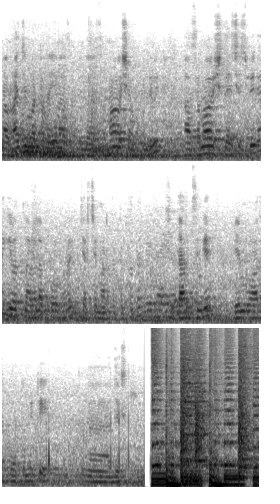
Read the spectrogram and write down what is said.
ನಾವು ರಾಜ್ಯ ಮಟ್ಟದ ಏನೋ ಒಂದು ಸಮಾವೇಶ ಮಾಡ್ಕೊಂಡಿವಿ ಆ ಸಮಾವೇಶದ ಯಶಸ್ವಿಗಾಗಿ ಇವತ್ತು ನಾವೆಲ್ಲ ಪೂರ್ವವಾಗಿ ಚರ್ಚೆ ಮಾಡ್ತಕ್ಕಂಥದ್ದು ಸಿದ್ಧಾರ್ಥ ಸಿಂಗ್ಗೆ ಭೀಮವಾದ ಕೋರ್ ಕಮಿಟಿ ಅಧ್ಯಕ್ಷ ಅಧ್ಯಕ್ಷರು.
